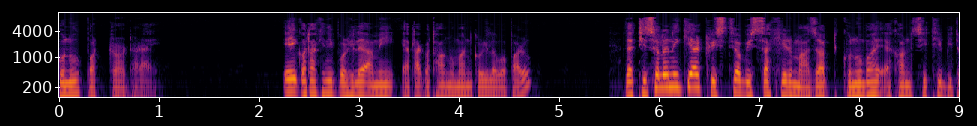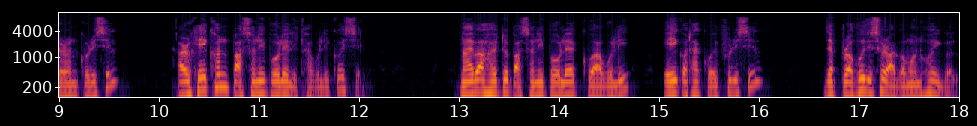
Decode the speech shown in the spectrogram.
কোনো পত্ৰৰ দ্বাৰাই। এই কথাখিনি পঢ়িলে আমি এটা কথা অনুমান কৰি ল'ব পাৰো যে থিচলনিকিয়াৰ খ্ৰীষ্টীয় বিশ্বাসীৰ মাজত কোনোবাই এখন চিঠি বিতৰণ কৰিছিল আৰু সেইখন পাচনি পৌলে লিখা বুলি কৈছিল। নাইবা হয়তো পাচনি পৌলে কোৱা বুলি এই কথা কৈ ফুৰিছিল যে প্ৰভু যীশুৰ আগমন হৈ গ'ল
